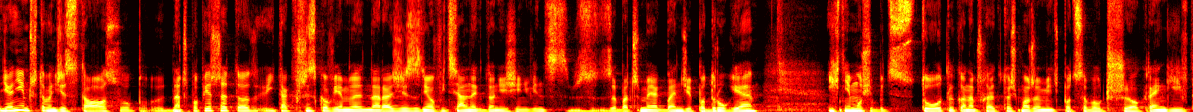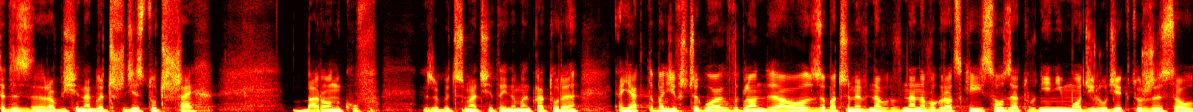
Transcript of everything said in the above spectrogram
Ja nie wiem, czy to będzie 100 osób. Znaczy, po pierwsze, to i tak wszystko wiemy na razie z nieoficjalnych doniesień, więc zobaczymy, jak będzie. Po drugie, ich nie musi być 100, tylko na przykład ktoś może mieć pod sobą trzy okręgi i wtedy robi się nagle 33 baronków żeby trzymać się tej nomenklatury. Jak to będzie w szczegółach wyglądało, zobaczymy. Na Nowogrodzkiej są zatrudnieni młodzi ludzie, którzy są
